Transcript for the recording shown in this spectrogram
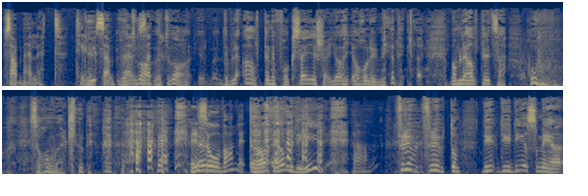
samhället till du, exempel. Vet du, vad, att... vet du vad? Det blir alltid när folk säger så här, jag, jag håller med dig där. Man blir alltid lite så här, oh, sa hon verkligen det? är det så ovanligt? Ja, ja men det är ju det. ja. För, förutom, det, det är ju det som är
